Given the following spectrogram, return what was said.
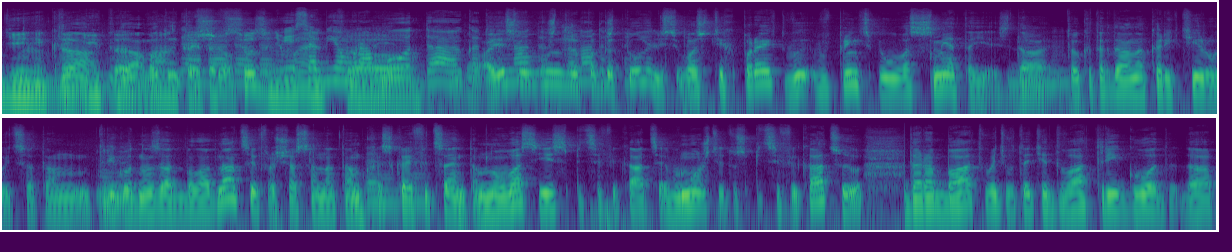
денег, да, кредита, да, банка, вот это, это все, все занимает... Весь объем работ, да, да. А если надо, вы уже надо, подготовились, у вас техпроект, вы, в принципе, у вас смета есть, да, угу. только тогда она корректируется, там, три угу. года назад была одна цифра, сейчас она там да, с коэффициентом, да. но у вас есть спецификация, вы можете эту спецификацию дорабатывать вот эти два-три года, да,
